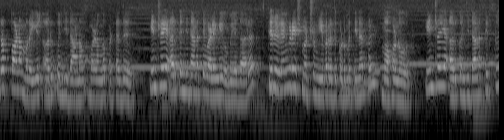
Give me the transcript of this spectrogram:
சிறப்பான முறையில் அருக்கஞ்சி தானம் வழங்கப்பட்டது. இன்றைய அருக்கஞ்சி தானத்தை வழங்கிய உபயதாரர் திரு வெங்கடேஷ் மற்றும் இவரது குடும்பத்தினர்கள் மோகனூர். இன்றைய அருக்கஞ்சி தானத்திற்கு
